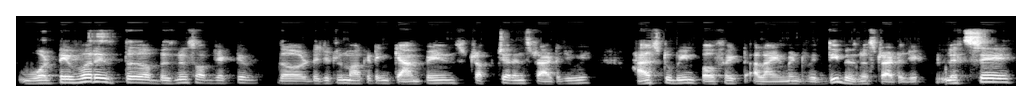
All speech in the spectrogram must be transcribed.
Whatever is the business objective, the digital marketing campaign structure and strategy has to be in perfect alignment with the business strategy. Let's say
